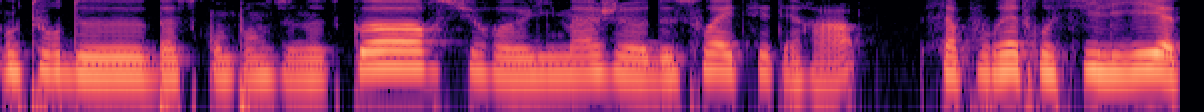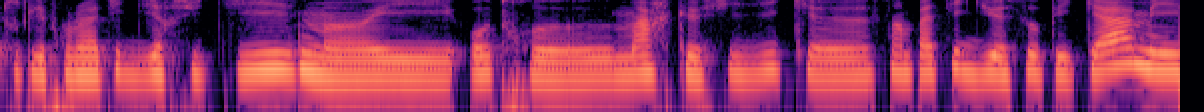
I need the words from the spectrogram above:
autour de bah, ce qu'on pense de notre corps, sur euh, l'image de soi, etc. Ça pourrait être aussi lié à toutes les problématiques d'hirsutisme euh, et autres euh, marques physiques euh, sympathiques du SOPK, mais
